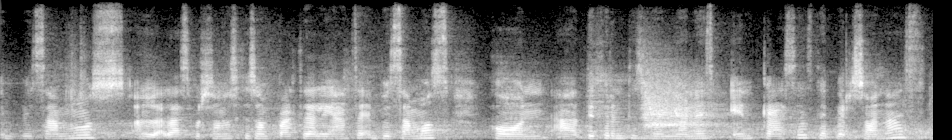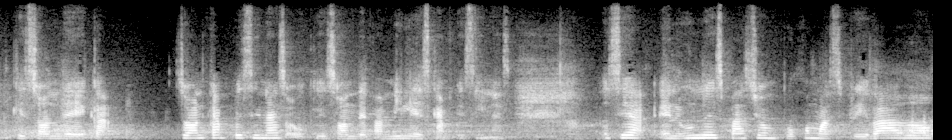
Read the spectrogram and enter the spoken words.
empezamos, las personas que son parte de la Alianza, empezamos con ah, diferentes reuniones en casas de personas que son, de, son campesinas o que son de familias campesinas. O sea, en un espacio un poco más privado,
